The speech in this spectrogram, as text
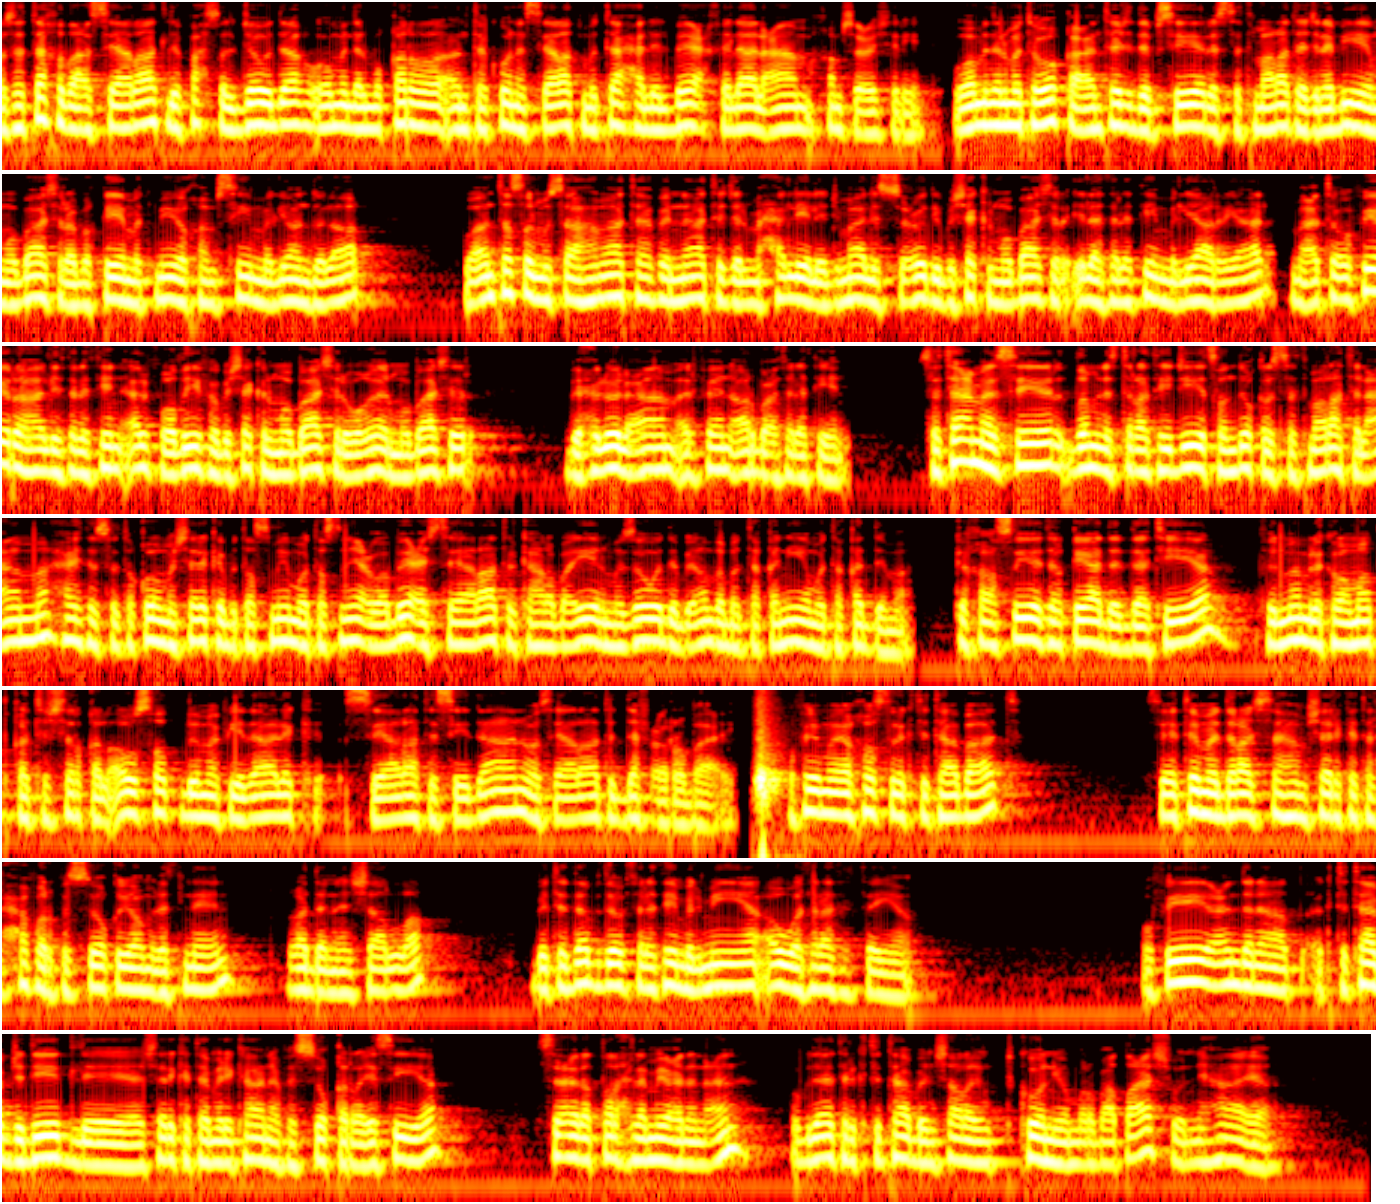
وستخضع السيارات لفحص الجودة ومن المقرر أن تكون السيارات متاحة للبيع خلال عام 25 ومن المتوقع أن تجذب سير استثمارات أجنبية مباشرة بقيمة 150 مليون دولار وأن تصل مساهماتها في الناتج المحلي الإجمالي السعودي بشكل مباشر إلى 30 مليار ريال مع توفيرها ل 30 ألف وظيفة بشكل مباشر وغير مباشر بحلول عام 2034 ستعمل سير ضمن استراتيجية صندوق الاستثمارات العامة حيث ستقوم الشركة بتصميم وتصنيع وبيع السيارات الكهربائية المزودة بأنظمة تقنية متقدمة. كخاصية القيادة الذاتية في المملكة ومنطقة الشرق الأوسط بما في ذلك سيارات السيدان وسيارات الدفع الرباعي. وفيما يخص الاكتتابات سيتم إدراج سهم شركة الحفر في السوق يوم الاثنين غدا إن شاء الله بتذبذب 30% أول ثلاثة أيام. وفي عندنا اكتتاب جديد لشركة أمريكانا في السوق الرئيسية. سعر الطرح لم يعلن عنه وبداية الاكتتاب إن شاء الله تكون يوم 14 والنهاية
